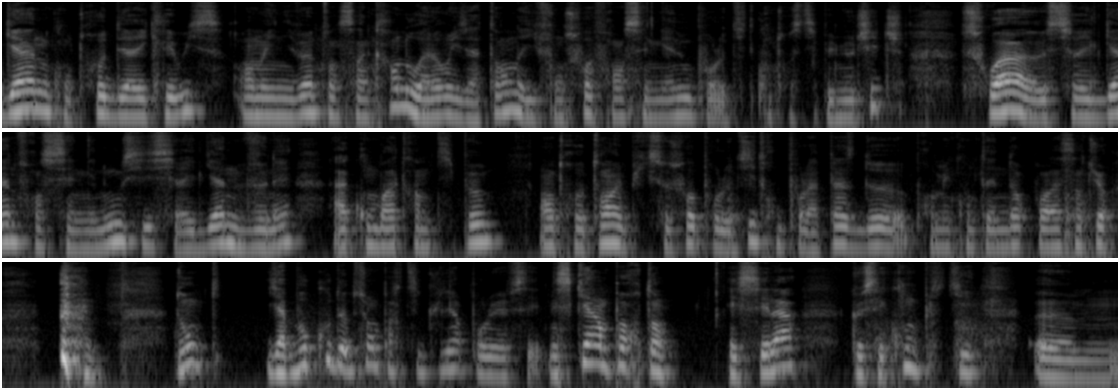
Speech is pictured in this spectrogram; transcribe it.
Gann contre Derek Lewis en main event en 5 rounds, ou alors ils attendent et ils font soit Francis Ngannou pour le titre contre Stipe Miocic, soit euh, Cyril Gann, Francis Ngannou, si Cyril Gann venait à combattre un petit peu entre temps, et puis que ce soit pour le titre ou pour la place de premier contender pour la ceinture. Donc, il y a beaucoup d'options particulières pour l'UFC. Mais ce qui est important, et c'est là que c'est compliqué euh,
